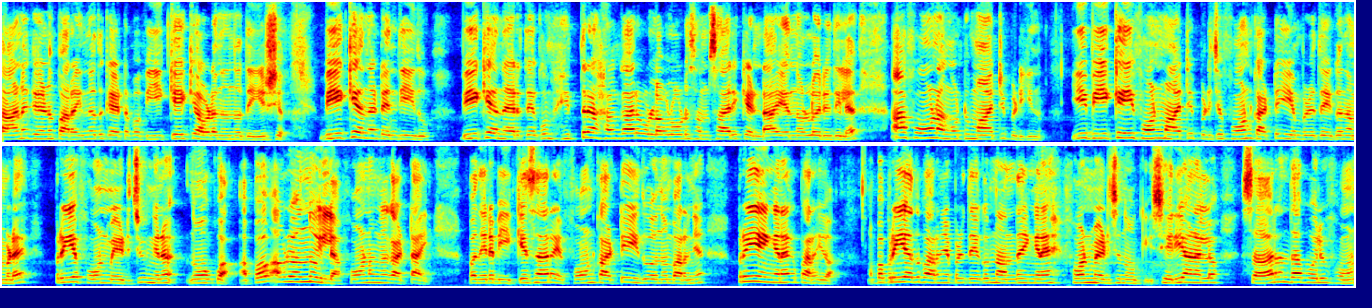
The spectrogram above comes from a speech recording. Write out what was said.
താണുകയാണ് പറയുന്നത് കേട്ടപ്പോൾ വി കെക്കും അവിടെ നിന്ന് ദേഷ്യം. വി കെ എന്നിട്ട് എന്ത് ചെയ്തു? വി കെ അന്നേരത്തേക്കും ഇത്ര അഹങ്കാരമുള്ളവളോട് സംസാരിക്കണ്ട എന്നുള്ളൊരിതിൽ ആ ഫോൺ അങ്ങോട്ട് മാറ്റി പിടിക്കുന്നു. ഈ വി കെ ഈ ഫോൺ മാറ്റി പിടിച്ച് ഫോൺ കട്ട് ചെയ്യുമ്പോഴത്തേക്ക് നമ്മുടെ പ്രിയ ഫോൺ മേടിച്ചു ഇങ്ങനെ നോക്കുക. അപ്പോൾ അവിടെ ഒന്നുമില്ല ഫോൺ അങ്ങ് കട്ടായി അപ്പോൾ നിന്റെ വി കെ സാറേ ഫോൺ കട്ട് ചെയ്തു എന്നും പറഞ്ഞ് പ്രിയ ഇങ്ങനെ പറയുക. അപ്പോൾ പ്രിയ അത് പറഞ്ഞപ്പോഴത്തേക്കും നന്ദ ഇങ്ങനെ ഫോൺ മേടിച്ച് നോക്കി. ശരിയാണല്ലോ സാർ എന്താ പോലും ഫോൺ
